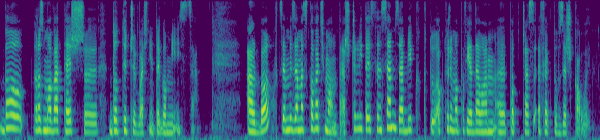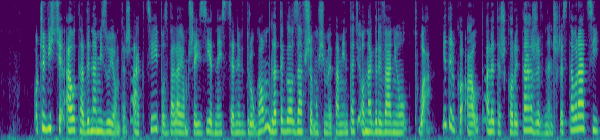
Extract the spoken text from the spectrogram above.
Bo rozmowa też e, dotyczy właśnie tego miejsca. Albo chcemy zamaskować montaż, czyli to jest ten sam zabieg, o którym opowiadałam e, podczas efektów ze szkoły. Oczywiście auta dynamizują też akcje i pozwalają przejść z jednej sceny w drugą, dlatego zawsze musimy pamiętać o nagrywaniu tła. Nie tylko aut, ale też korytarzy, wnętrz restauracji,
